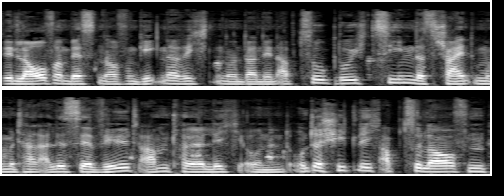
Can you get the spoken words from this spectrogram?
Den Lauf am besten auf den Gegner richten und dann den Abzug durchziehen. Das scheint momentan alles sehr wild, abenteuerlich und unterschiedlich abzulaufen.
